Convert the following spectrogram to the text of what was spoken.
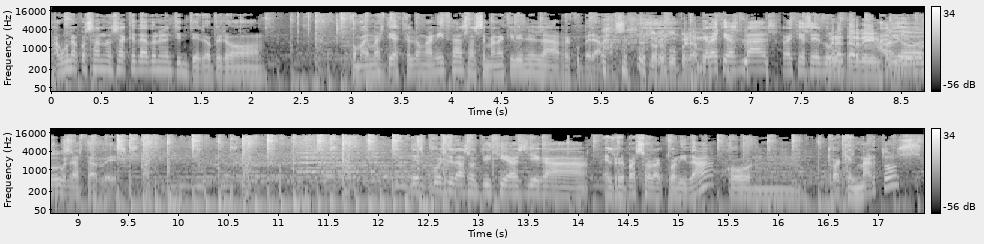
Alguna cosa nos ha quedado en el tintero, pero como hay más días que longanizas, la semana que viene la recuperamos. Lo recuperamos. Gracias, Blas. Gracias, Edu. Adiós. Adiós. Buenas tardes. Después de las noticias llega el repaso a la actualidad con Raquel Martos.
